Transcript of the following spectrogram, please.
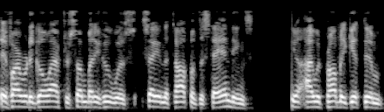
if I were to go after somebody who was say in the top of the standings, you know I would probably get them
